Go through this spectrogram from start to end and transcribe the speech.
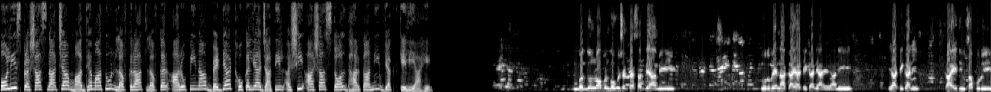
पोलीस प्रशासनाच्या माध्यमातून लवकरात लवकर आरोपींना बेड्या ठोकल्या जातील अशी आशा स्टॉल धारकांनी व्यक्त केली आहे. बंधूंनो आपण बघू शकता सध्या आम्ही तुर्बे नाका या ठिकाणी आहे आणि या ठिकाणी काही दिवसापूर्वी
